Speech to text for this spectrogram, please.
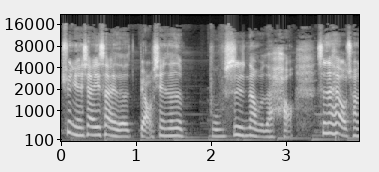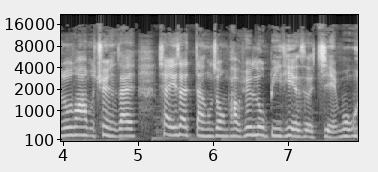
去年夏季赛的表现真的。不是那么的好，甚至还有传说说他们去年在夏季赛当中跑去录 BTS 的节目。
